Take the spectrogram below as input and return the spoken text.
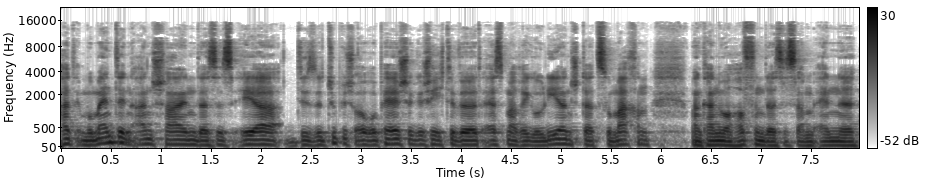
hat im Moment den Anschein, dass es eher diese typisch europäische Geschichte wird, erstmal regulieren statt zu machen. Man kann nur hoffen, dass es am Ende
